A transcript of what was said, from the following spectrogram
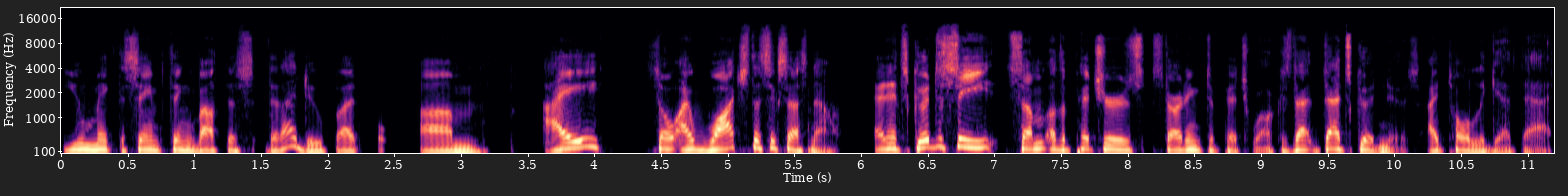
you make the same thing about this that I do, but um, I so I watch the success now, and it's good to see some of the pitchers starting to pitch well because that that's good news. I totally get that,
